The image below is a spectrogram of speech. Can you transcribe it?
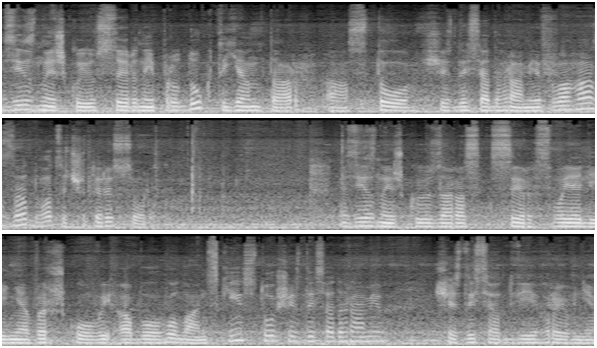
Зі знижкою сирний продукт Янтар 160 грамів вага за 24,40. Зі знижкою зараз сир своя лінія вершковий або голландський 160 грамів 62 гривні.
